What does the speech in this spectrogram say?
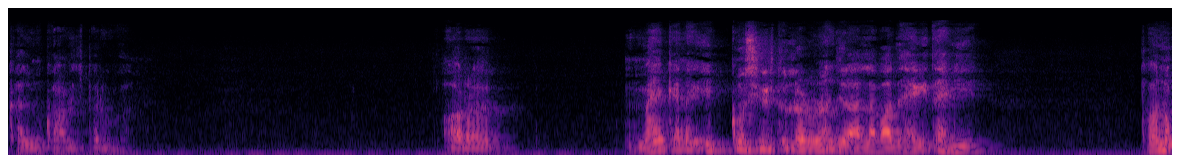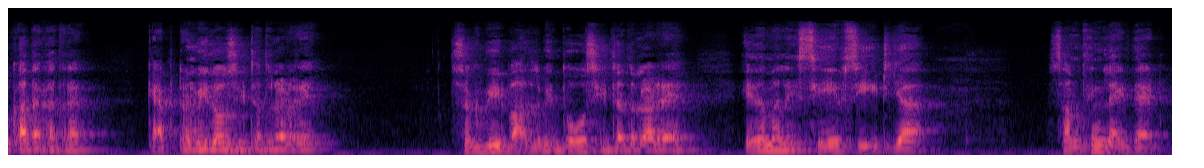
ਕੱਲ ਨੂੰ ਕਾਗਜ਼ ਭਰੂਗਾ। ਔਰ ਮੈਂ ਕਹਿੰਦਾ ਇੱਕੋ ਸੀਟ ਤੋਂ ਲੜੋ ਨਾ, ਜਲਾਲਾਬਾਦ ਹੈਗੀ ਤਾਂ ਹੈਗੀ ਹੈ। ਤੁਹਾਨੂੰ ਕਾਹਦਾ ਖਤਰਾ ਹੈ? ਕੈਪਟਨ ਵੀ ਦੋ ਸੀਟਾਂ ਤੋਂ ਲੜ ਰਿਹਾ ਸੁਖਬੀਰ ਬਾਦਲ ਵੀ ਦੋ ਸੀਟਾਂ ਤੋਂ ਲੜ ਰਿਹਾ ਇਹਦਾ ਮਤਲਬ ਸੇਫ ਸੀਟ ਜਾਂ ਸਮਥਿੰਗ ਲਾਈਕ ਥੈਟ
